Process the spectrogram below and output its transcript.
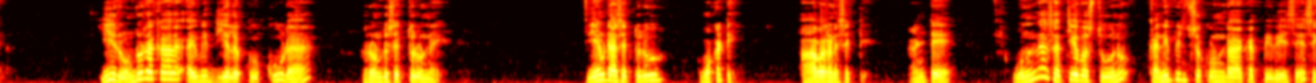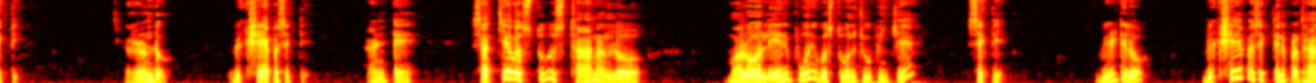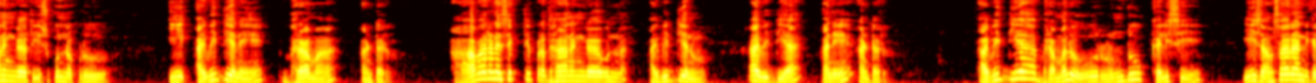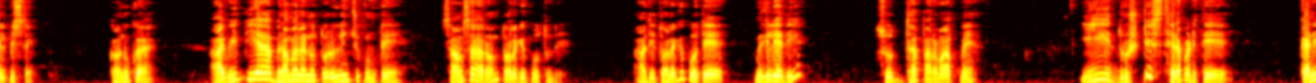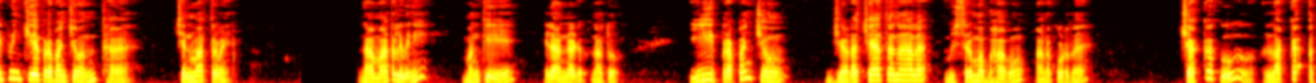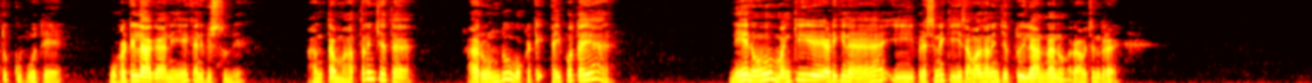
ఈ రెండు రకాల అవిద్యలకు కూడా రెండు శక్తులున్నాయి. ఏమిటి ఆ శక్తులు? ఒకటి ఆవరణ శక్తి అంటే ఉన్న సత్యవస్తువును కనిపించకుండా కప్పివేసే శక్తి. రెండు విక్షేప శక్తి. అంటే సత్యవస్తువు స్థానంలో మరో లేనిపోని వస్తువును చూపించే శక్తి. వీటిలో విక్షేప శక్తిని ప్రధానంగా తీసుకున్నప్పుడు ఈ అవిద్యనే భ్రమ అంటారు. ఆవరణ శక్తి ప్రధానంగా ఉన్న అవిద్యను అవిద్య అనే అంటారు. అవిద్య భ్రమలు రెండూ కలిసి ఈ సంసారాన్ని కల్పిస్తాయి. కనుక అవిద్య భ్రమలను తొలగించుకుంటే సంసారం తొలగిపోతుంది. అది తొలగిపోతే మిగిలేది శుద్ధ పరమాత్మే. ఈ దృష్టి స్థిరపడితే కనిపించే ప్రపంచమంతా చిన్మాత్రమే. నా మాటలు విని మంకి ఇలా అన్నాడు నాతో ఈ ప్రపంచం జడచేతనాల మిశ్రమ భావం అనకూడదా? చెక్కకు లక్క అతుక్కుపోతే ఒకటిలాగానే కనిపిస్తుంది. అంత మాత్రం చేత ఆ రెండు ఒకటి అయిపోతాయా? నేను మంకి అడిగిన ఈ ప్రశ్నకి సమాధానం చెప్తూ ఇలా అన్నాను రామచంద్ర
